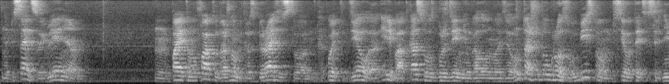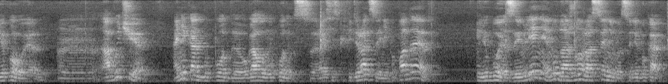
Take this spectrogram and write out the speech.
написать заявление, по этому факту должно быть разбирательство, какое-то дело, или либо отказ в возбуждении уголовного дела. Ну, что это угроза убийством, все вот эти средневековые обычаи, они как бы под Уголовный кодекс Российской Федерации не попадают. И любое заявление, ну, должно расцениваться либо как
